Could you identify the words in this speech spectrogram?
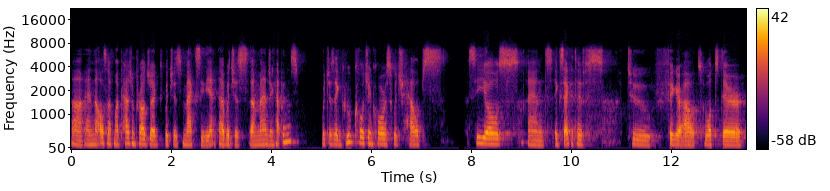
Uh, and I also have my passion project, which is MaxCDN, uh, which is uh, Managing Happiness, which is a group coaching course which helps CEOs and executives to figure out what their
